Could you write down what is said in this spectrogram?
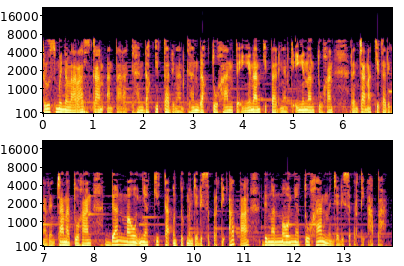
terus menyelaraskan antara kehendak kita dengan kehendak Tuhan, keinginan kita dengan keinginan Tuhan, rencana kita dengan rencana Tuhan, dan maunya kita untuk menjadi seperti apa dengan maunya Tuhan menjadi seperti apa.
